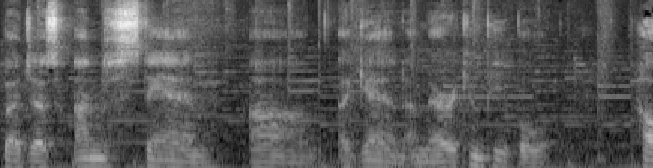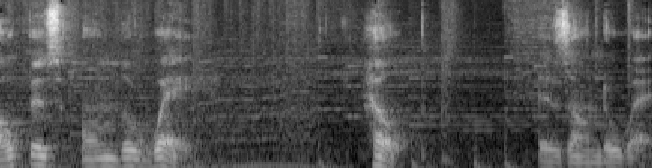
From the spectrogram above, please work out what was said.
but just understand um, again, American people, help is on the way. Help is on the way.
